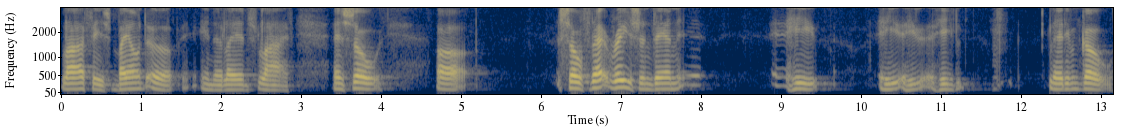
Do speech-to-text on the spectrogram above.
life is bound up in the lad's life, and so, uh, so for that reason, then he he he he let him go.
